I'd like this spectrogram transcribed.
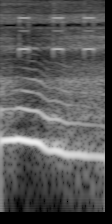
Ooh.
